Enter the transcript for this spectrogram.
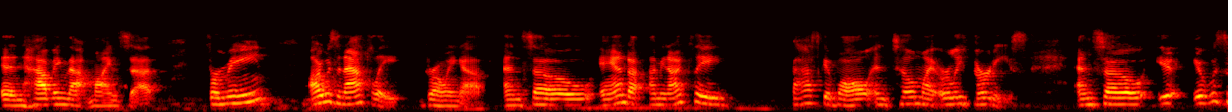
and having that mindset. For me, I was an athlete growing up. And so, and I mean, I played basketball until my early 30s. And so it, it was,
